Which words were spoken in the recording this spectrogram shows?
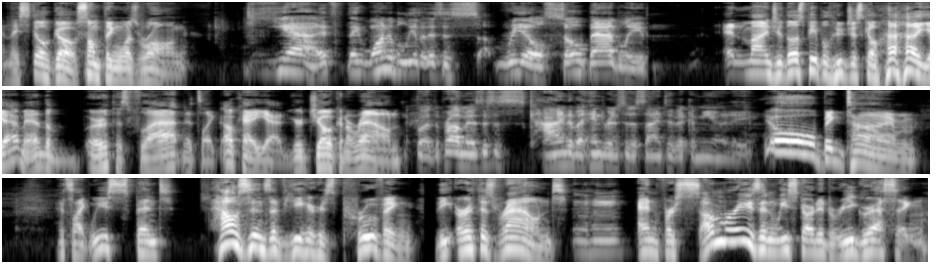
And they still go, something was wrong. Yeah, it's they want to believe that this is real so badly. And mind you, those people who just go, haha, yeah, man, the earth is flat. And it's like, okay, yeah, you're joking around. But the problem is, this is kind of a hindrance to the scientific community. Oh, big time. It's like we spent thousands of years proving the earth is round. hmm And for some reason, we started regressing.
